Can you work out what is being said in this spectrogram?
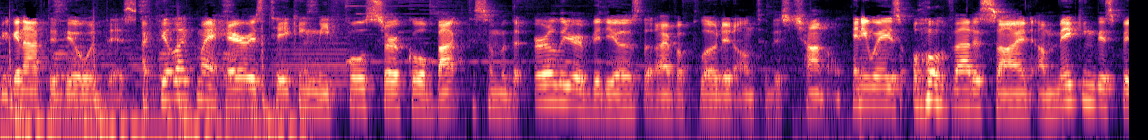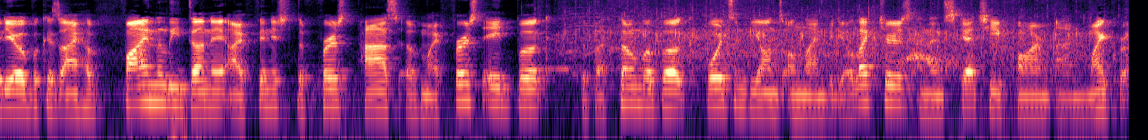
you're gonna have to deal with this. I feel like my hair is taking me full circle back to some of the earlier videos that I've uploaded onto this channel. Anyways, all of that aside, I'm making this video because I have finally done it. I finished the first pass of my first aid book, the Pathoma book, Boards and Beyond's online video lectures, and then Sketchy, Pharm, and Micro.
